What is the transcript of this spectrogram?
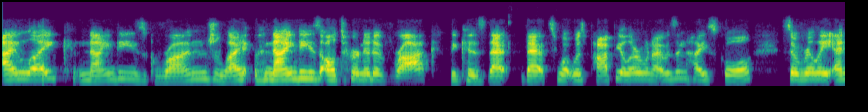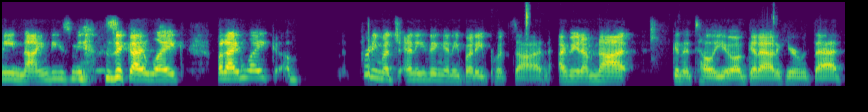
I like 90s grunge, like 90s alternative rock because that that's what was popular when I was in high school. So really any 90s music I like, but I like uh, pretty much anything anybody puts on. I mean, I'm not going to tell you I'll get out of here with that.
